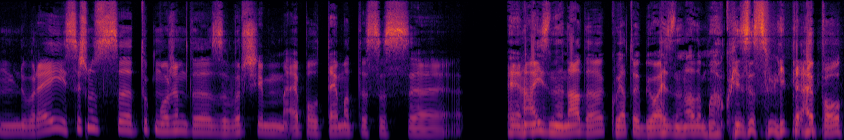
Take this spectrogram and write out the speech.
Добре, и всъщност тук можем да завършим Apple темата с една изненада, която е била изненада малко и за самите Apple.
